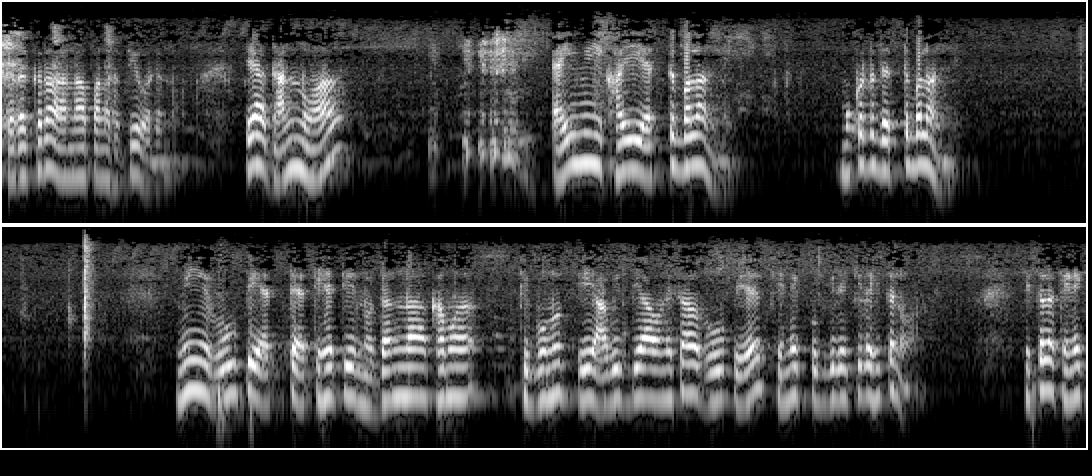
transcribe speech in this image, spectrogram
කර කර ආනාපාන සතිය වඩනවා. එයා දන්නවා ඇයි මේ කයේ ඇත්ත බලන්නේ? මොකටද ඇත්ත බලන්නේ? මේ රූපේ ඇත්ත ඇති හැටි නොදන්නාකම තිබුණොත් ඒ අවිද්‍යාව නිසා රූපය කෙනෙක් පුද්ගලයෙක් කියලා හිතනවා. හිතලා කෙනෙක්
